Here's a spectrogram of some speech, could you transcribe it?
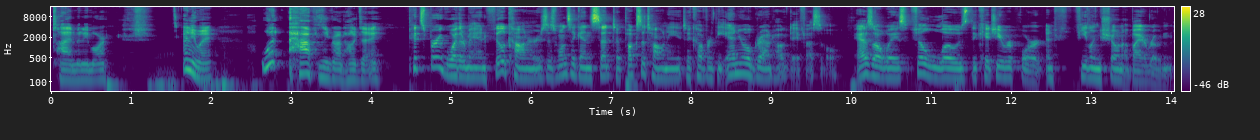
time anymore? Anyway, what happens in Groundhog Day? Pittsburgh weatherman Phil Connors is once again sent to Punxsutawney to cover the annual Groundhog Day festival. As always, Phil loathes the kitschy report and feeling shown up by a rodent.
